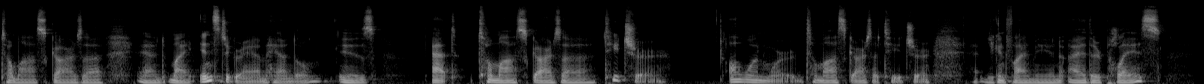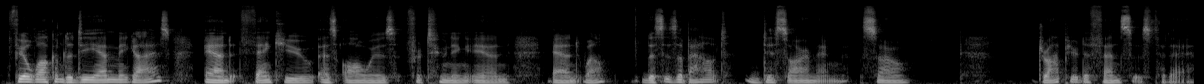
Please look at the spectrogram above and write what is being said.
Tomas Garza, and my Instagram handle is at Tomas Garza Teacher. All one word, Tomas Garza Teacher. You can find me in either place. Feel welcome to DM me, guys. And thank you, as always, for tuning in. And, well, this is about disarming. So drop your defenses today.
